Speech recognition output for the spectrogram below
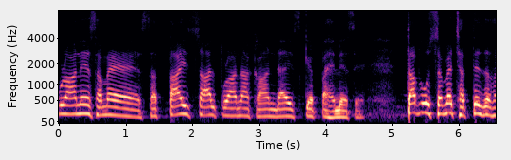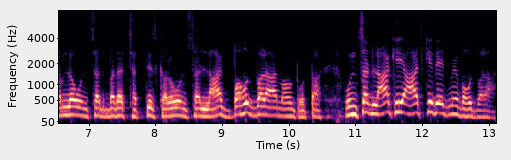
पुराने समय, सत्ताईस साल पुराना कांड है इसके पहले से। तब उस समय छत्तीस दशमलव उनसठ मतलब छत्तीस करोड़ उनसठ लाख बहुत बड़ा अमाउंट होता। उनसठ लाख ही आज के डेट में बहुत बड़ा।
